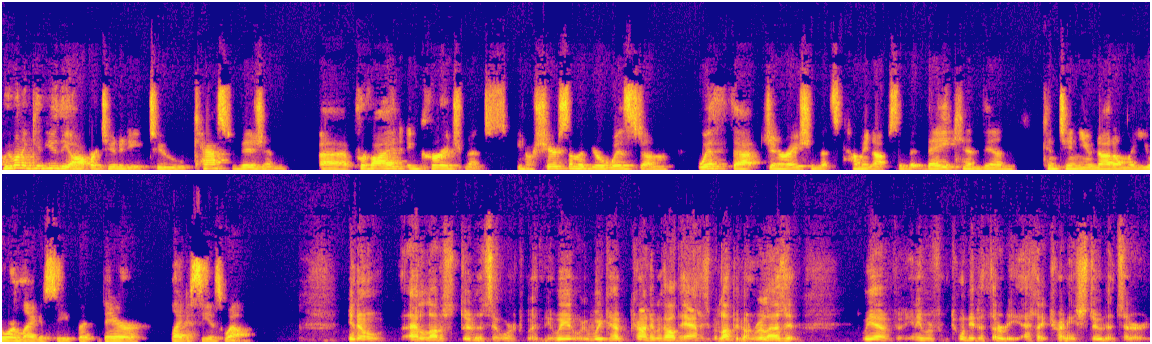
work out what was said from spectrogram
we want to give you the opportunity to cast vision uh, provide encouragement, you know, share some of your wisdom with that generation that's coming up so that they can then continue not only your legacy, but their legacy as well. You know, I had a lot of students that worked with me. We, we have contact with all the athletes, but a lot of people don't realize it. We have anywhere from 20 to 30 athletic training students that are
